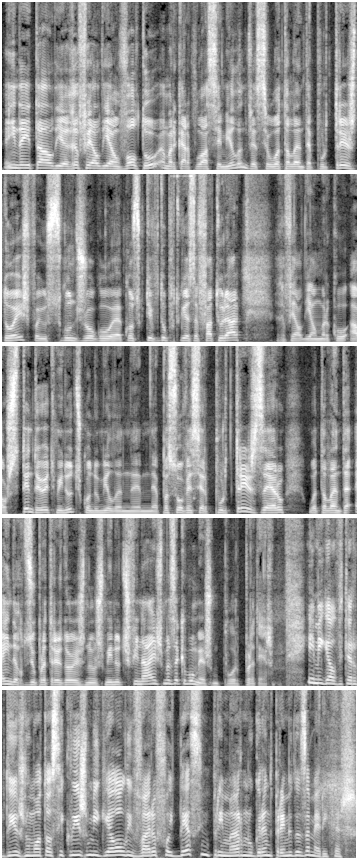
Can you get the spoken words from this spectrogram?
Ainda em Itália, Rafael Leão voltou a marcar pelo AC Milan, venceu o Atalanta por 3-2. Foi o segundo jogo eh, consecutivo do português a faturar. Rafael Leão marcou aos 78 minutos minutos, quando o Milan eh, passou a vencer por 3-0. O Atalanta ainda reduziu para 3-2 nos minutos finais, mas acabou mesmo por perder. E Miguel Viterbo Dias, no motociclismo, Miguel Oliveira foi 11 no Grande Prémio das Américas.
